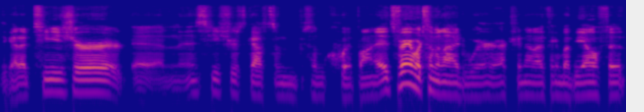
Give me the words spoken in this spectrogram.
He got a T-shirt, and his T-shirt's got some some quip on it. It's very much something I'd wear, actually. Now that I think about the outfit.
